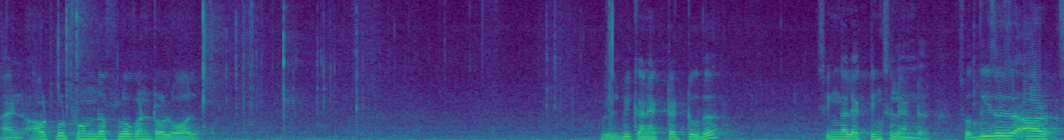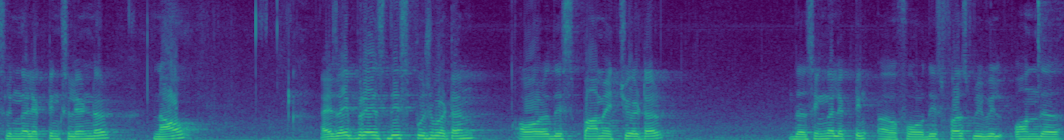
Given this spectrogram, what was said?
And output from the flow control valve will be connected to the single acting cylinder. So this is our single acting cylinder. Now as I press this push button or this palm actuator the single acting uh, for this first we will on the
